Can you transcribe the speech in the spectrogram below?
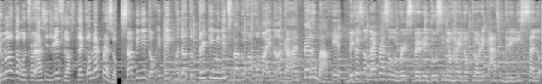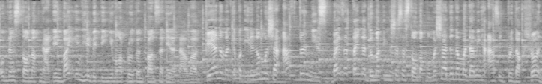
Yung mga gamot for acid reflux like omeprazole. Sabi ni Doc, i-take mo daw to 30 minutes bago ka kumain ng agahan. Pero bakit? Because omeprazole works by reducing yung hydrochloric acid release sa loob ng stomach natin by inhibiting yung mga proton pumps na tinatawag. Kaya naman kapag ininom mo siya after meals, by the time na dumating na siya sa stomach mo, masyado na madaming acid production.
